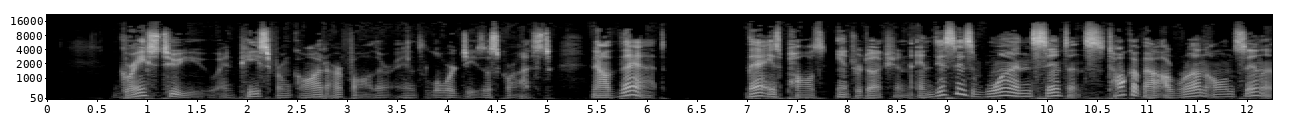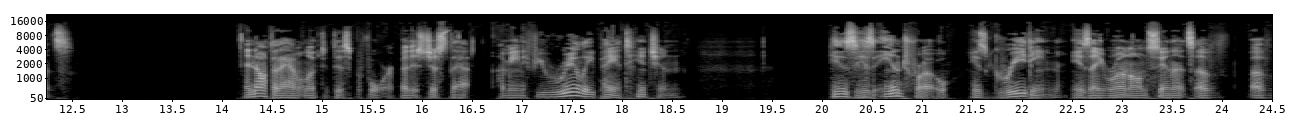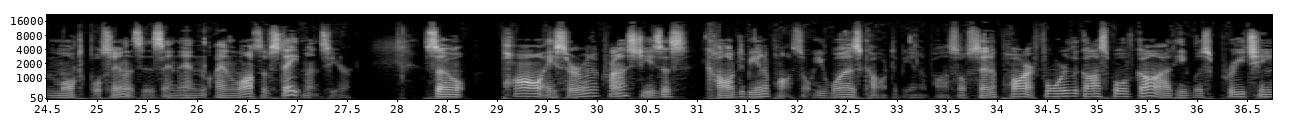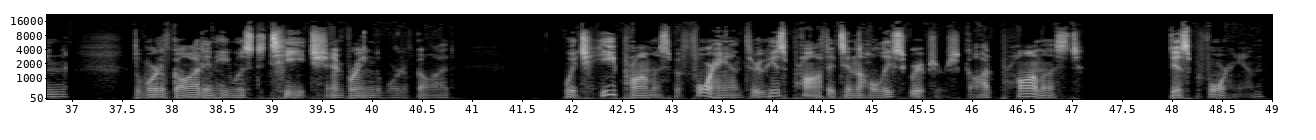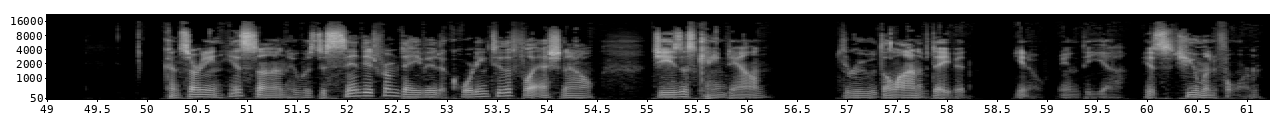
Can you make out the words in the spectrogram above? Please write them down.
grace to you and peace from God our Father and the Lord Jesus Christ. Now that that is Paul's introduction. And this is one sentence. Talk about a run on sentence. And not that I haven't looked at this before, but it's just that, I mean, if you really pay attention, his, his intro, his greeting is a run-on sentence of of multiple sentences and, and and lots of statements here. So Paul, a servant of Christ Jesus, called to be an apostle. He was called to be an apostle, set apart for the gospel of God. He was preaching the word of God and he was to teach and bring the word of God, which he promised beforehand through his prophets in the Holy Scriptures. God promised this beforehand concerning his son who was descended from David according to the flesh. Now, Jesus came down through the line of David, you know, in the uh, his human form.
